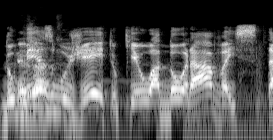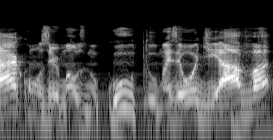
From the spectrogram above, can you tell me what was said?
Do exato. mesmo jeito que eu adorava estar com os irmãos no culto, mas eu odiava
